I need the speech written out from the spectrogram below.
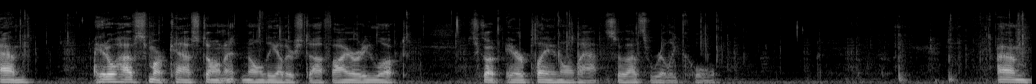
um, it'll have SmartCast on it and all the other stuff. I already looked. It's got AirPlay and all that, so that's really cool. Um,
